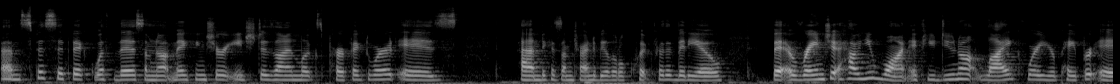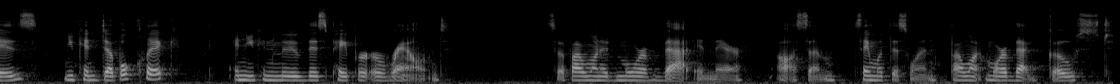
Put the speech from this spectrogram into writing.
um, specific with this. I'm not making sure each design looks perfect where it is um, because I'm trying to be a little quick for the video. But arrange it how you want. If you do not like where your paper is, you can double click and you can move this paper around. So if I wanted more of that in there, awesome. Same with this one. If I want more of that ghost,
